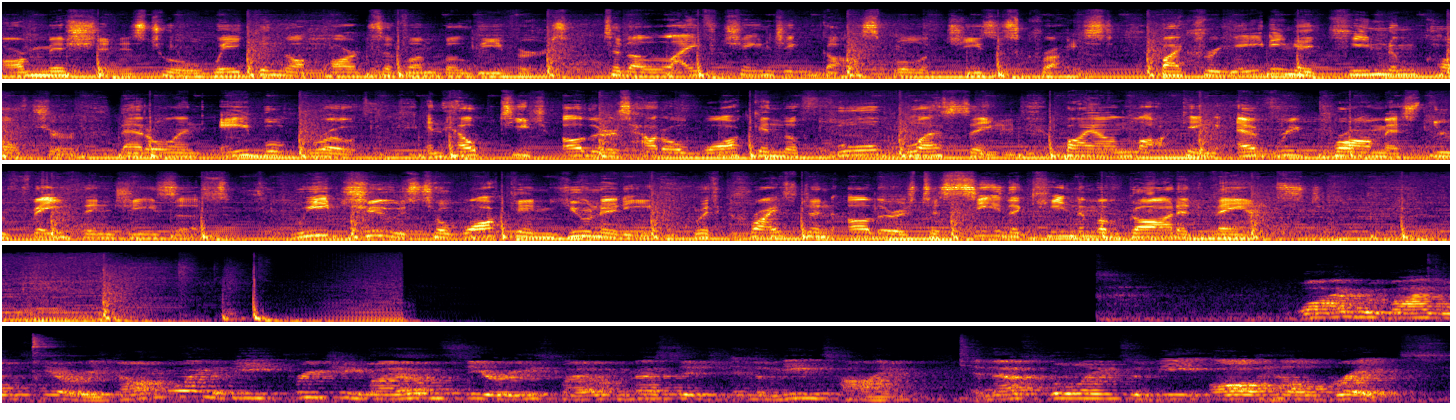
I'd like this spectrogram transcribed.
Our mission is to awaken the hearts of unbelievers to the life changing gospel of Jesus Christ by creating a kingdom culture that will enable growth and help teach others how to walk in the full blessing by unlocking every promise through faith in Jesus. We choose to walk in unity with Christ and others to see the kingdom of God advanced. Why Revival Tarries. Now, I'm going to be preaching my own series, my own message in the meantime, and that's going to be All Hell Breaks.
